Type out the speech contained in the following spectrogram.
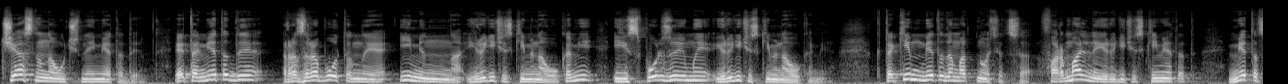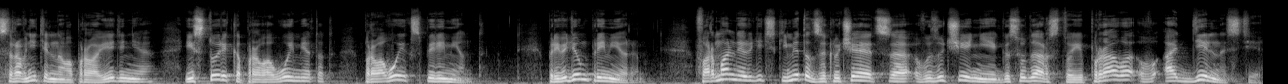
Частно-научные методы – это методы, разработанные именно юридическими науками и используемые юридическими науками. К таким методам относятся формальный юридический метод, метод сравнительного правоведения, историко-правовой метод, правовой эксперимент. Приведем примеры. Формальный юридический метод заключается в изучении государства и права в отдельности,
